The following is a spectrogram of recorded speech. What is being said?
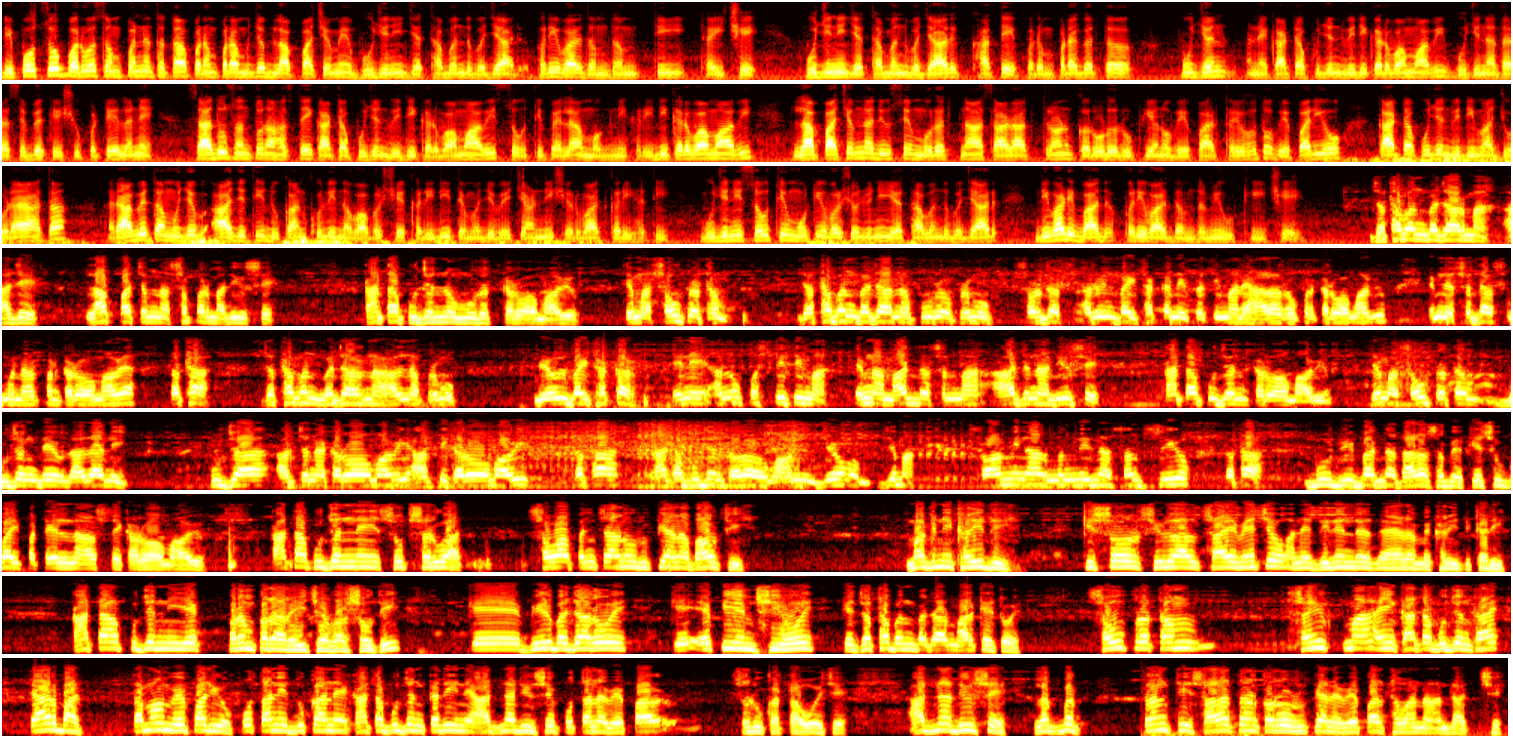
દીપોત્સવ પર્વ સંપન્ન થતાં પરંપરા મુજબ લાભ ભુજની જથ્થાબંધ બજાર ફરીવાર ધમધમતી થઈ છે. ભુજની જથ્થાબંધ બજાર ખાતે પરંપરાગત પૂજન અને કાંટા પૂજન વિધિ કરવામાં આવી. ભુજના ધારાસભ્ય કેશુ પટેલ અને સાધુ સંતોના હસ્તે કાંટા પૂજન વિધિ કરવામાં આવી. સૌથી પહેલા મગની ખરીદી કરવામાં આવી. લાભ પાંચમના દિવસે મુહૂર્તના સાડા ત્રણ કરોડ રૂપિયાનો વેપાર થયો હતો. વેપારીઓ કાંટા પૂજન વિધિમાં જોડાયા હતા. રાબેતા મુજબ આજથી દુકાન ખોલી નવા વર્ષે ખરીદી તેમજ વેચાણની શરૂઆત કરી હતી. ભુજની સૌથી મોટી વર્ષો જૂની જથ્થાબંધ બજાર દિવાળી બાદ ફરીવાર ધમધમી ઉઠી છે. જથ્થાબંધ બજારમાં આજે લાભ પાંચમના સફરમાં દિવસે કાંટા પૂજનનો મુહૂર્ત કરવામાં આવ્યો. તેમાં સૌપ્રથમ જથ્થાબંધ બજારના પૂર્વ પ્રમુખ સ્વર્ગસ્થ અરવિંદભાઈ ઠક્કરની પ્રતિમાને હારારોપણ કરવામાં આવ્યું. એમને શ્રદ્ધાસુમન અર્પણ કરવામાં આવ્યા તથા જથ્થાબંધ બજારના હાલના પ્રમુખ મેહુલભાઈ ઠક્કર એની અનુપસ્થિતિમાં, એમના માર્ગદર્શનમાં આજના દિવસે કાંટા પૂજન કરવામાં આવ્યું. જેમાં સૌ પ્રથમ ભુજંગદેવ દાદાની પૂજા અર્ચના કરવામાં આવી, આરતી કરવામાં આવી, તથા કાંટા પૂજન કરવામાં આવ્યું. જેમાં જેમાં સ્વામિનારાયણ મંદિરના સંતશ્રીઓ તથા ભુજ વિભાગના ધારાસભ્ય કેશુભાઈ પટેલના હસ્તે કરવામાં આવ્યું. કાંટા પૂજનની શુભ શરૂઆત સવા પંચાણું રૂપિયાના ભાવથી મગની ખરીદી કિશોર શિવલાલ શાહે વેચ્યો અને ધીરેન્દ્ર દયારામે ખરીદી કરી. કાંટા પૂજનની એક પરંપરા રહી છે વર્ષોથી કે ભીડ બજાર હોય, કે એપીએમસી હોય, કે જથ્થાબંધ બજાર માર્કેટ હોય. સૌ પ્રથમ સંયુક્તમાં અહીં કાંટા પૂજન થાય. ત્યારબાદ તમામ વેપારીઓ પોતાની દુકાને કાંટા પૂજન કરીને આજના દિવસે પોતાના વેપાર શરૂ કરતા હોય છે. આજના દિવસે લગભગ ત્રણથી સાડા ત્રણ કરોડ રૂપિયાના વેપાર થવાના અંદાજ છે.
